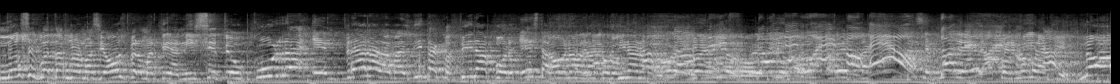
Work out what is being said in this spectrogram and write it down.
No sé cuántas normas llevamos, pero Martina, ni se te ocurra entrar a la maldita cocina por esta No, no, la cocina no. Prohibido, ¿Dónde prohibido. duermo, Se puede, ¿Dónde pero no por aquí. ¡No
